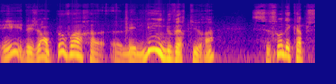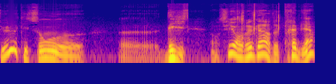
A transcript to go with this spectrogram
et déjà, on peut voir euh, les lignes d'ouverture. Hein. Ce sont des capsules qui sont euh, euh si on regarde très bien,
